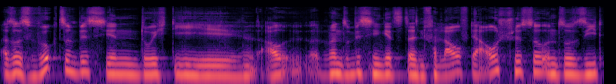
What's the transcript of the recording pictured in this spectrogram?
also es wirkt so ein bisschen durch die, wenn man so ein bisschen jetzt den Verlauf der Ausschüsse und so sieht,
